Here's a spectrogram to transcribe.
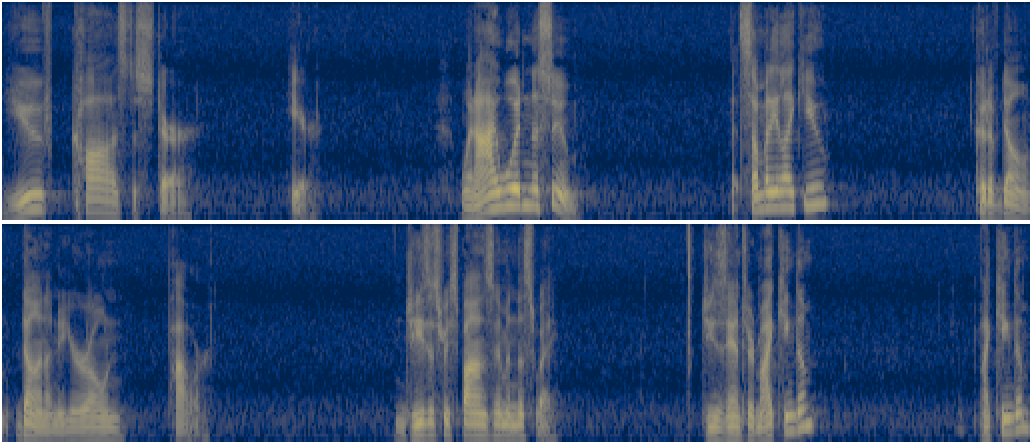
You've caused a stir here. When I wouldn't assume that somebody like you could have done, done under your own power. And Jesus responds to him in this way Jesus answered, My kingdom my kingdom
